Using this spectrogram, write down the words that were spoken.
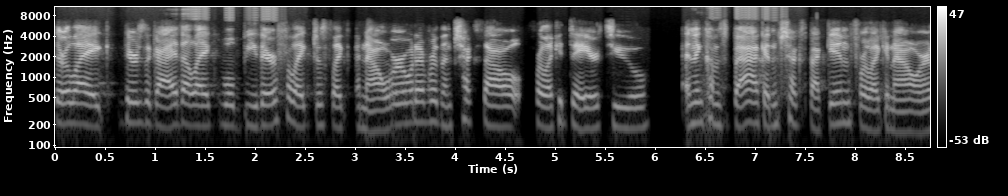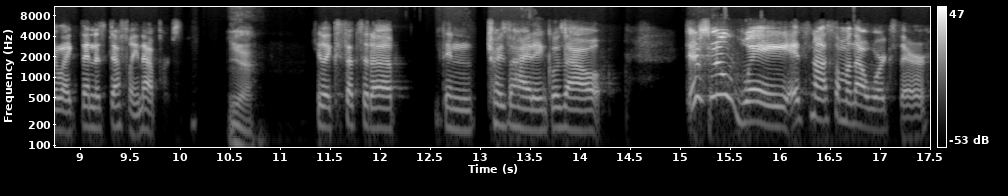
they're like, there's a guy that like will be there for like just like an hour or whatever, then checks out for like a day or two, and then comes back and checks back in for like an hour. Like, then it's definitely that person Yeah. he like sets it up, then tries to hide it, and goes out. There's no way it's not someone that works there.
